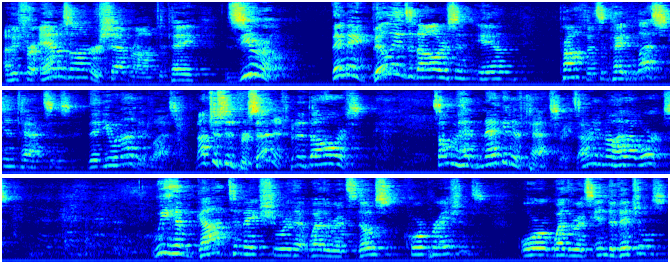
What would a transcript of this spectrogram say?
now. I mean, for Amazon or Chevron to pay zero, they made billions of dollars in, in profits and paid less in taxes than you and I did last year. Not just in percentage, but in dollars. Some of them had negative tax rates. I don't even know how that works. We have got to make sure that whether it's those corporations or whether it's individuals,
